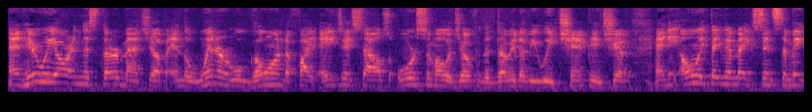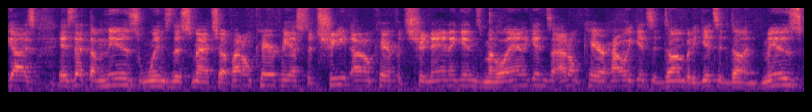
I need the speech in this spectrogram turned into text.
And here we are in this third matchup, and the winner will go on to fight AJ Styles or Samoa Joe for the WWE Championship. And the only thing that makes sense to me, guys, is that The Miz wins this matchup. I don't care if he has to cheat. I don't care if it's shenanigans, melanigans. I don't care how he gets it done, but he gets it done. Miz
